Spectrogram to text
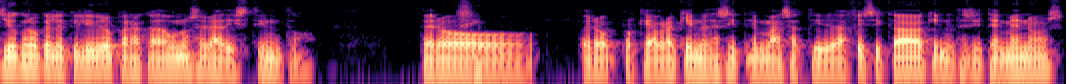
Yo creo que el equilibrio para cada uno será distinto, pero, pero porque habrá quien necesite más actividad física, quien necesite menos.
